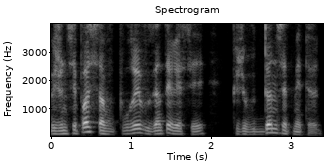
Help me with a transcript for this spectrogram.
mais je ne sais pas si ça vous pourrait vous intéresser que je vous donne cette méthode.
